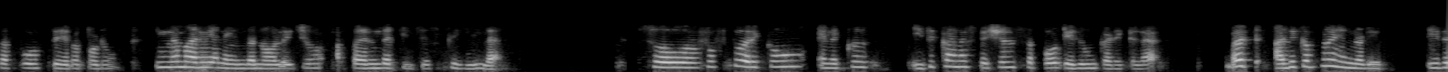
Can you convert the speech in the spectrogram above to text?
சப்போர்ட் தேவைப்படும்? இந்த மாதிரியான எந்த நாலேஜும் அப்போ இருந்த டீச்சர்ஸ்க்கு இல்லை. ஸோ ஃபிஃப்த் வரைக்கும் எனக்கு இதுக்கான ஸ்பெஷல் சப்போர்ட் எதுவும் கிடைக்கல. பட் அதுக்கப்புறம் என்னுடைய இது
